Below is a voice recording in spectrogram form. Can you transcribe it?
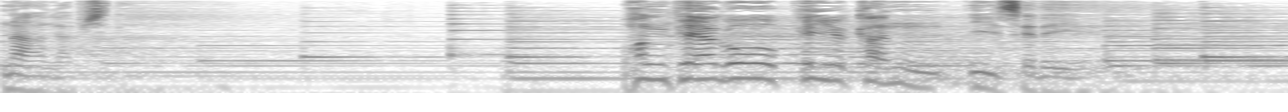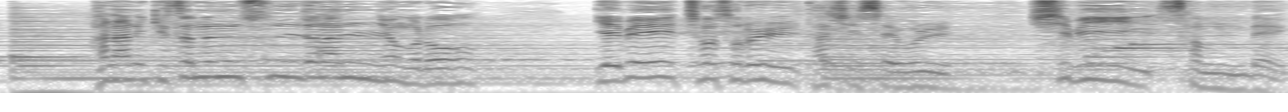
나아갑시다. 황폐하고 패역한 이 세대에 하나님께서는 순전한 영으로 예배의 저소를 다시 세울 12, 300,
